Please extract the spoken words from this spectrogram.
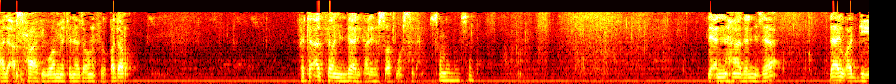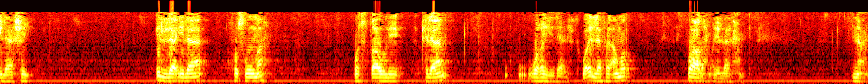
على أصحابه وهم يتنازعون في القدر فتأثر من ذلك عليه الصلاة والسلام. صلى الله عليه وسلم. لأن هذا النزاع لا يؤدي إلى شيء إلا إلى خصومة وتطاول كلام وغير ذلك وإلا فالأمر واضح ولله الحمد. نعم.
